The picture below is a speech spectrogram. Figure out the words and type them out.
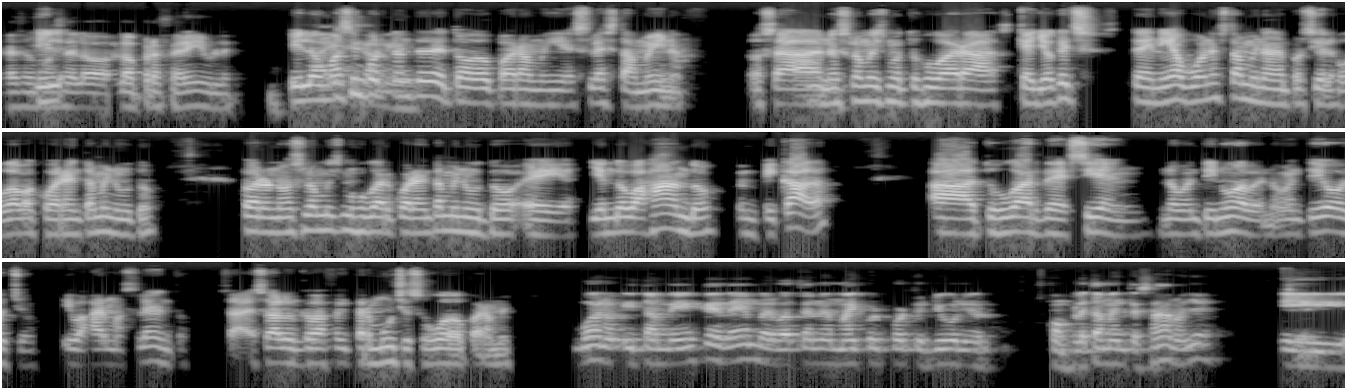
Eso Y- fue lo, lo preferible. Y lo Ahí más sí importante de todo para mí es la estamina. O sea, Mm. no es lo mismo tú jugar a... Que Jokic tenía buena estamina de por sí, él jugaba 40 minutos, pero no es lo mismo jugar 40 minutos eh, yendo bajando en picada a tú jugar de 100, 99, 98 y bajar más lento. O sea, eso es algo que va a afectar mucho su juego para mí. Bueno, y también que Denver va a tener a Michael Porter Jr. completamente sano ya. Y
